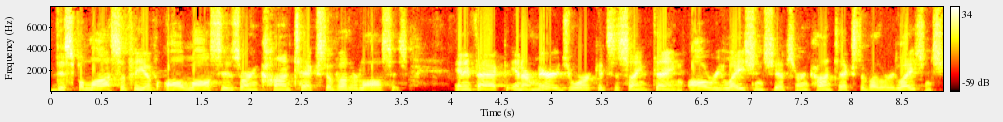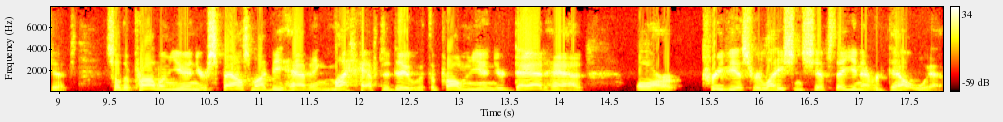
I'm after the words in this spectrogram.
this philosophy of all losses are in context of other losses. And in fact, in our marriage work, it's the same thing. All relationships are in context of other relationships. So the problem you and your spouse might be having might have to do with the problem you and your dad had or previous relationships that you never dealt with.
